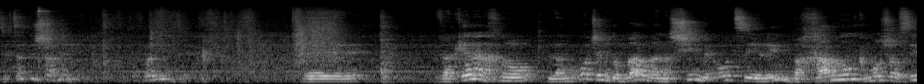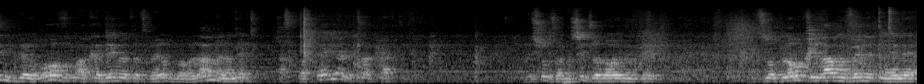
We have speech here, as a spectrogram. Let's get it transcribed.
זה קצת משעמם, ועל כן אנחנו, למרות שמדובר באנשים מאוד צעירים, בחרנו, כמו שעושים ברוב האקדמיות הצבאיות בעולם, ללמד אסטרטגיה לצד טקטיקה. ושוב, זה אנשים שלא את זה. זאת לא בחירה מובנת מאליה.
